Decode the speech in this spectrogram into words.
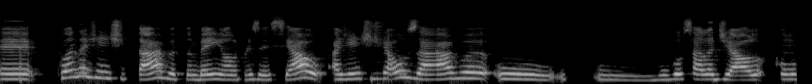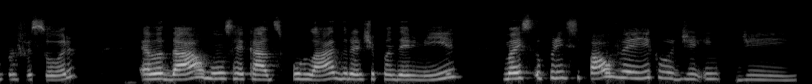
É, quando a gente estava também em aula presencial, a gente já usava o, o Google Sala de Aula como professora. Ela dá alguns recados por lá durante a pandemia, mas o principal veículo de, de,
